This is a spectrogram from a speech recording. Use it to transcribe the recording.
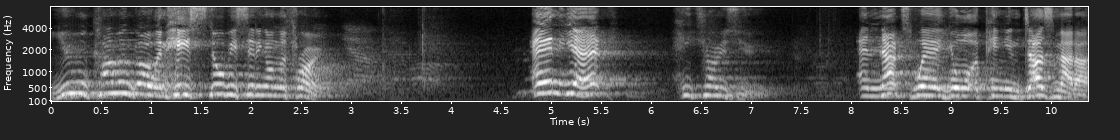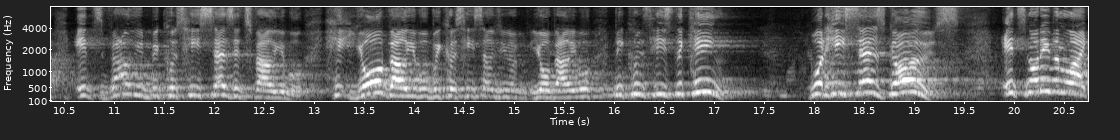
You will come and go, and he still be sitting on the throne. And yet, he chose you. And that's where your opinion does matter. It's valued because he says it's valuable. He, you're valuable because he says you're valuable because he's the king. What he says goes. It's not even like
